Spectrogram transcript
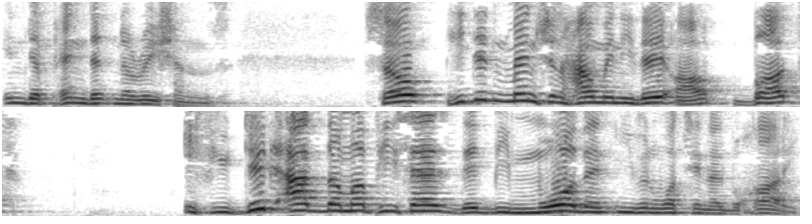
independent narrations. So he didn't mention how many they are, but if you did add them up, he says, they'd be more than even what's in Al-Bukhari.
